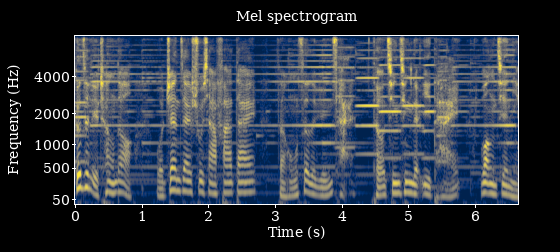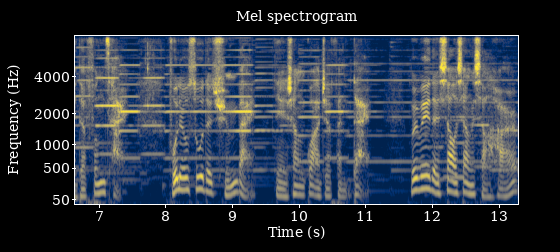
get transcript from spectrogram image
歌词里唱到我站在树下发呆粉红色的云彩头轻轻的一抬望见你的风采拂流苏的裙摆脸上挂着粉黛，微微的笑像小孩儿，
